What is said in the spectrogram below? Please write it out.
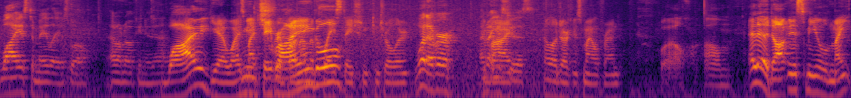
Y is to melee as well. I don't know if you knew that. Why? Yeah, why is my favorite triangle? button on the PlayStation controller? Whatever. I'm not used to this. Hello, darkness, my old friend. Well, um, Hello, darkness, me old mate.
